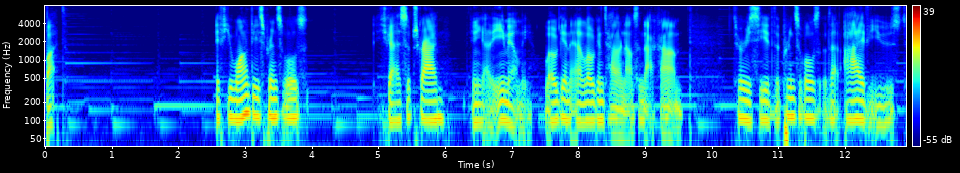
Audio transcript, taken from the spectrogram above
but if you want these principles, you gotta subscribe and you gotta email me, logan at logantylernelson.com, to receive the principles that I've used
